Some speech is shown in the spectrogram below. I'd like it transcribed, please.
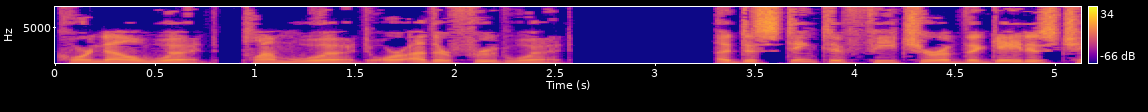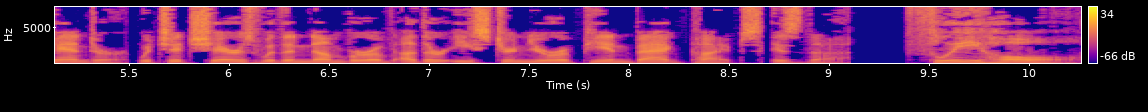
cornel wood, plum wood or other fruit wood. A distinctive feature of the gaita's chanter which it shares with a number of other Eastern European bagpipes is the flea hole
